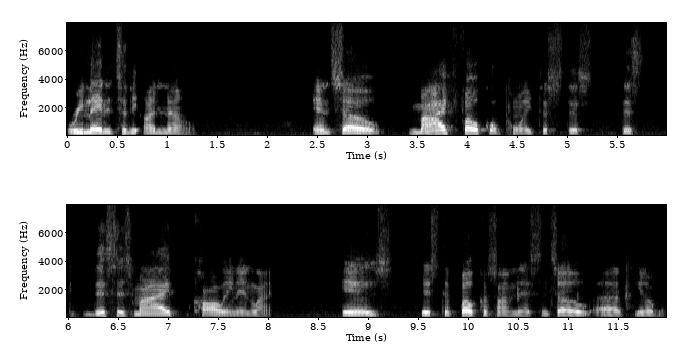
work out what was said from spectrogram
related to the unknown and so my focal point this this this this is my calling in life is is to focus on this. And so uh, you know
